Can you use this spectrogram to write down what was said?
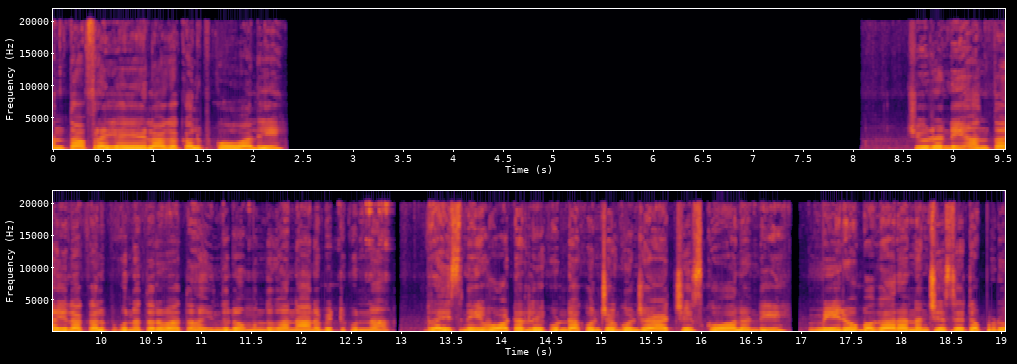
అంతా ఫ్రై అయ్యేలాగా కలుపుకోవాలి. చూడండి అంతా ఇలా కలుపుకున్న తర్వాత ఇందులో ముందుగా నానబెట్టుకున్న రైస్ని వాటర్ లేకుండా కొంచెం కొంచెం యాడ్ చేసుకోవాలండి. మీరు బగారాన్నం చేసేటప్పుడు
